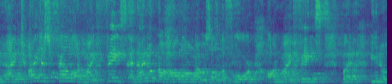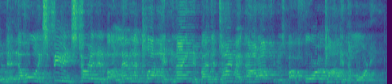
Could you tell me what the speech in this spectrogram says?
And, I, I just fell on my face, and I don't know how long I was on the floor on my face, but you know, the, the whole experience started at about 11 o'clock at night, and by the time I got off, it was about 4 o'clock in the morning.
